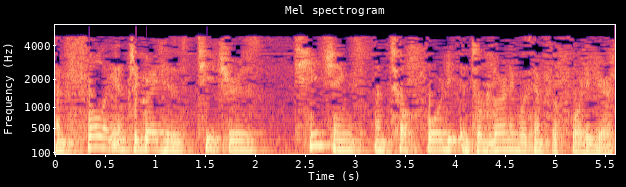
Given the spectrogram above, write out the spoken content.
and fully integrate his teacher's teachings until 40, until learning with him for 40 years.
